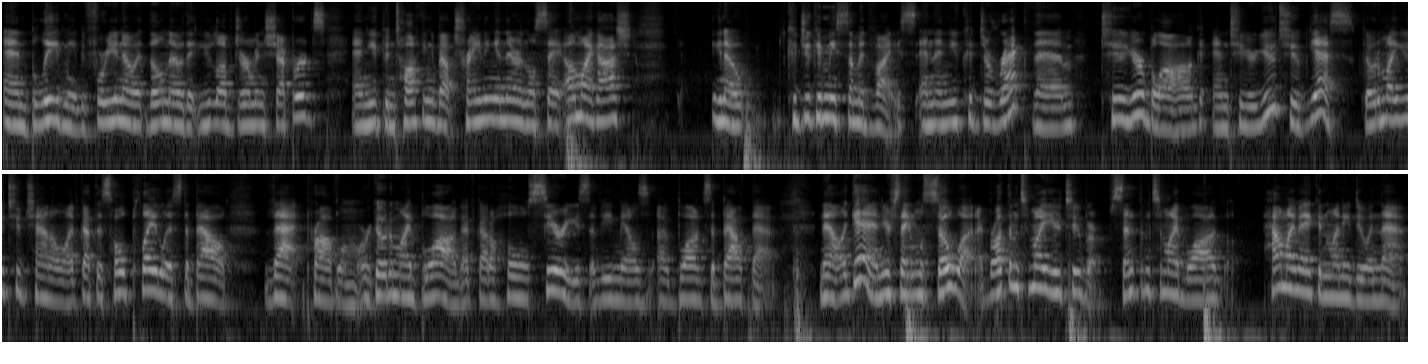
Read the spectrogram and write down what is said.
And believe me, before you know it, they'll know that you love German Shepherds and you've been talking about training in there and they'll say, oh my gosh, you know, could you give me some advice? And then you could direct them to your blog and to your YouTube. Yes, go to my YouTube channel. I've got this whole playlist about that problem or go to my blog. I've got a whole series of emails, uh, blogs about that. Now, again, you're saying, well, so what? I brought them to my YouTube or sent them to my blog. How am I making money doing that?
